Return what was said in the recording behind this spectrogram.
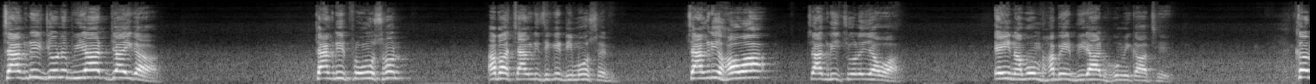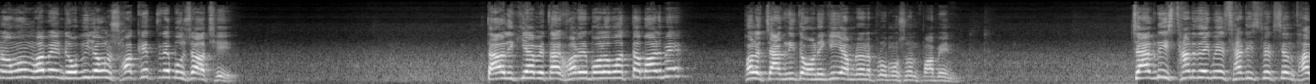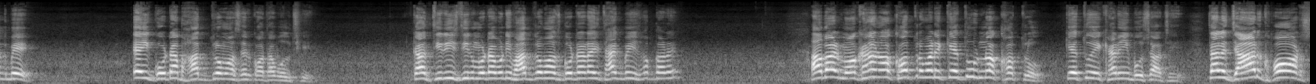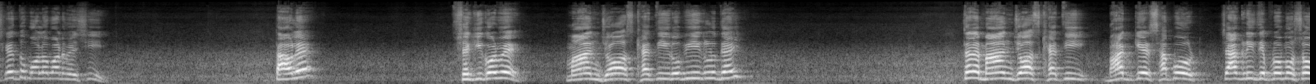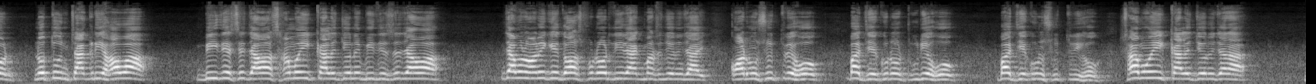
চাকরির জন্য বিরাট জায়গা। চাকরির প্রমোশন আবার চাকরি থেকে ডিমোশন চাকরি হওয়া, চাকরি চলে যাওয়া। এই নবম ভাবের বিরাট ভূমিকা আছে। তো নবম ভাবে রবি যখন সক্ষেত্রে বসে আছে, তাহলে কী হবে? তার ঘরের বলবত্তা বাড়বে? ফলে চাকরিতে অনেকেই আপনারা প্রমোশন পাবেন। চাকরির স্থানে দেখবে স্যাটিসফ্যাকশন থাকবে। এই গোটা ভাদ্র মাসের কথা বলছি। কারণ তিরিশ দিন মোটামুটি ভাদ্র মাস গোটাটাই থাকবে এই সব ঘরে আবার মখা নক্ষত্র মানে কেতুর নক্ষত্র। কেতু এখানেই বসে আছে? তাহলে যার ঘর সে তো বলবান বেশি। তাহলে সে কি করবে? মান, যশ, খ্যাতি, রবি এগুলো দেয়। তাহলে মান, যশ, খ্যাতি, ভাগ্যের সাপোর্ট চাকরিতে প্রমোশন নতুন চাকরি হওয়া, বিদেশে যাওয়া, সাময়িক কালের জন্য বিদেশে যাওয়া। যেমন অনেকে দশ পনেরো দিন, এক মাসের জন্য যায়। কর্মসূত্রে হোক বা যে কোনো ট্যুরে হোক বা যে কোনো সূত্রেই হোক, সাময়িক কালের জন্য যারা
